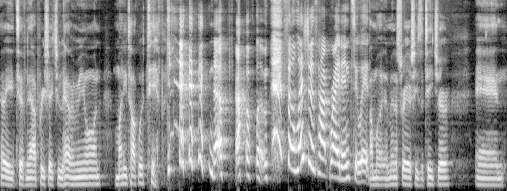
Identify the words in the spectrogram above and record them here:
Hey, Tiffany, I appreciate you having me on Money Talk with Tiff. no problem. So let's just hop right into it. I'm an administrator, she's a teacher and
